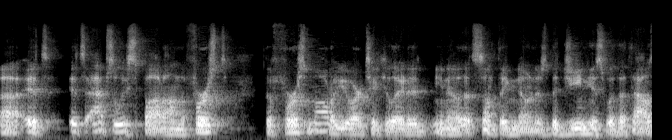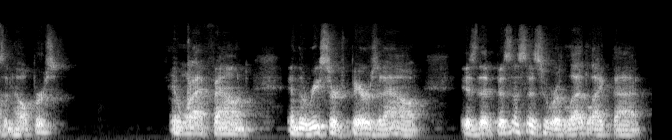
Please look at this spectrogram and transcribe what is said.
Uh, it's it's absolutely spot on. The first the first model you articulated you know that's something known as the genius with a thousand helpers. And what i found and the research bears it out is that businesses who are led like that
